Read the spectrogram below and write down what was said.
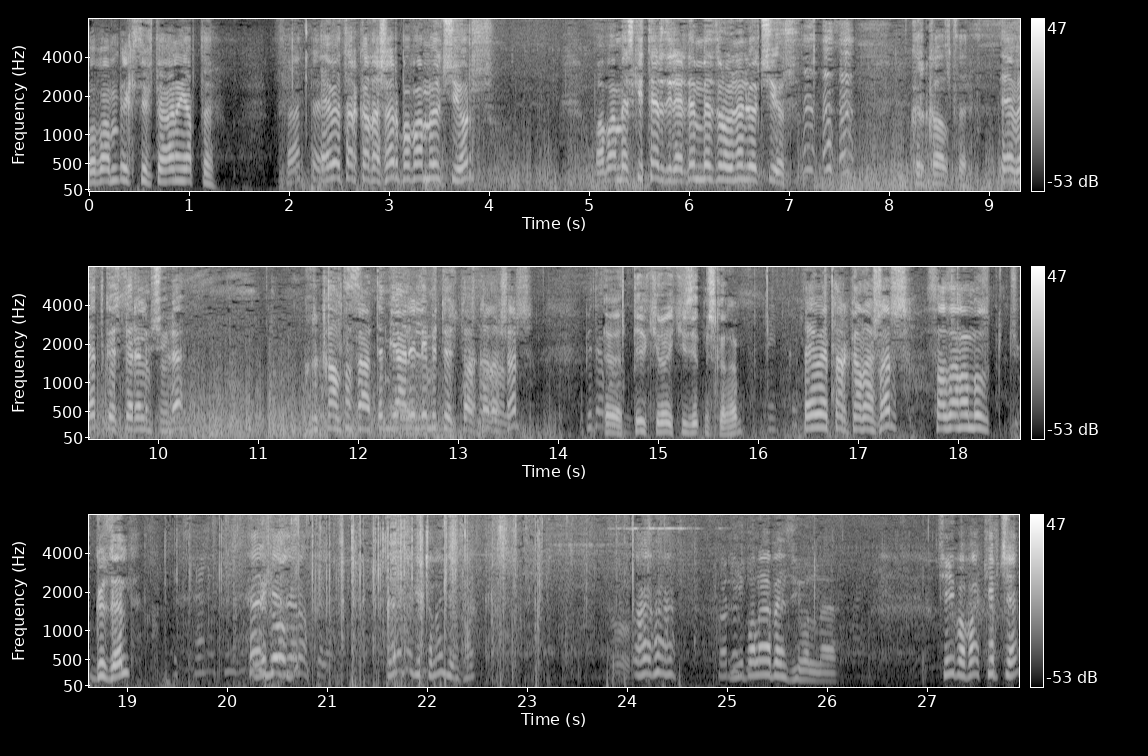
Babam ilk siftahını yaptı. Evet arkadaşlar babam ölçüyor. Babam eski terzilerden mezroyla ölçüyor. 46. Evet gösterelim şöyle. 46 santim yani limit üstü arkadaşlar. Bir de Evet 1 kilo 270 gram. Evet arkadaşlar sazanımız güzel. Herkese rastgele. Nerede gitti lan diyorsun? İyi balığa benziyor valla. Şey baba kepçe.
